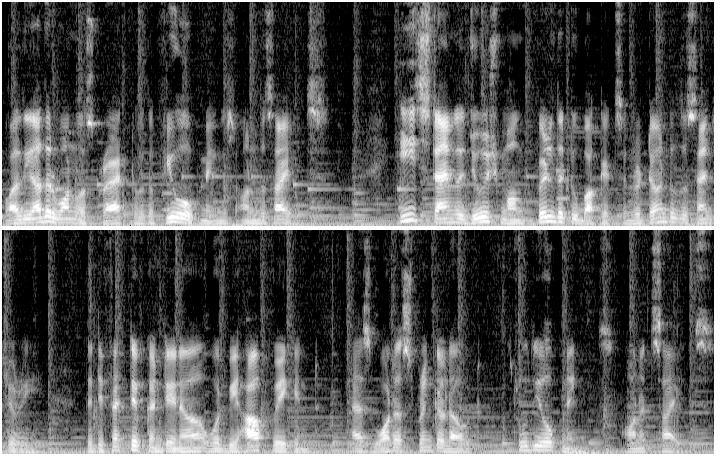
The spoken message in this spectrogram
while the other one was cracked with a few openings on the sides. Each time the Jewish monk filled the two buckets and returned to the sanctuary, the defective container would be half vacant as water sprinkled out through the openings on its sides.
